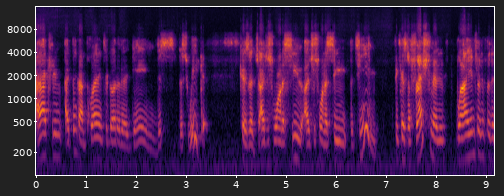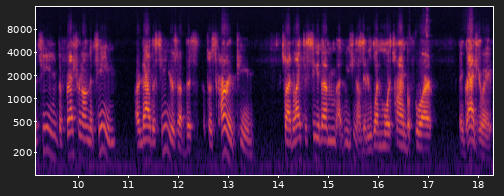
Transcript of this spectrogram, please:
I actually, I think I'm planning to go to their game this this week because I just want to see. I just want to see the team because the freshmen, when I interned for the team, the freshmen on the team are now the seniors of this this current team. So I'd like to see them at least, you know, maybe one more time before they graduate.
